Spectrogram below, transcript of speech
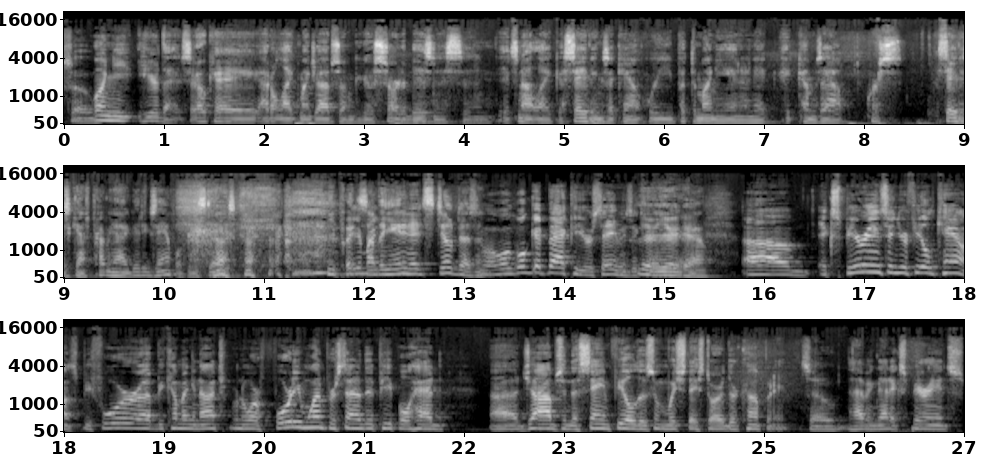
So when you hear that, say, okay, I don't like my job, so I'm going to go start a business, and it's not like a savings account where you put the money in and it, it comes out. Of course, savings account's probably not a good example these days. you put you something might, in and it still doesn't. Well, we'll get back to your savings account. There, there you go. Um, experience in your field counts. Before uh, becoming an entrepreneur, 41% of the people had uh, jobs in the same field as in which they started their company. So having that experience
